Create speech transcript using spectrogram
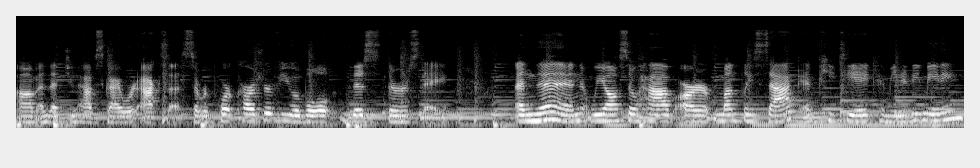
um, and that you have Skyward access. So report cards are viewable this Thursday. And then we also have our monthly SAC and PTA community meeting.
